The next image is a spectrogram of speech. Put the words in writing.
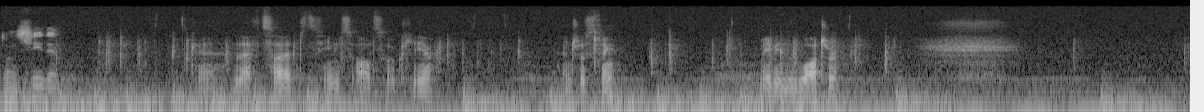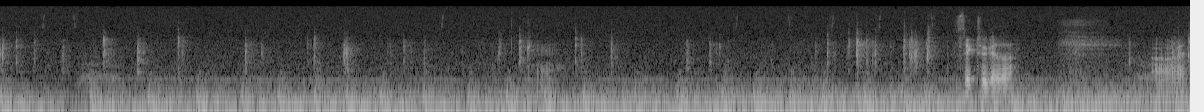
Don't see them. Left side seems also clear. Interesting. Maybe in the water. Okay. Stick together. Alright.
